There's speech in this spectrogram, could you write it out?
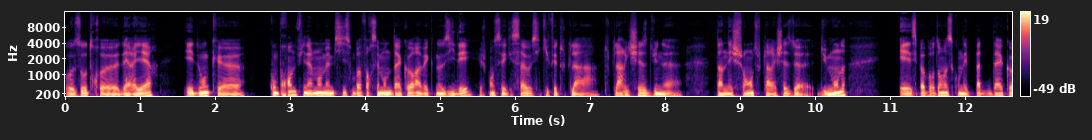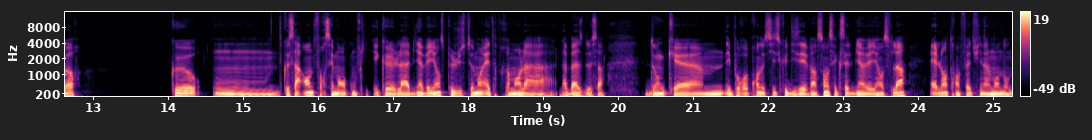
aux autres euh, derrière et donc euh, comprendre finalement, même s'ils ne sont pas forcément d'accord avec nos idées. Et je pense que c'est ça aussi qui fait toute la, toute la richesse d'une, d'un échange, toute la richesse du monde. Et c'est pas pourtant parce qu'on n'est pas d'accord que, on, que ça entre forcément en conflit et que la bienveillance peut justement être vraiment la, la base de ça. Donc, euh, et pour reprendre aussi ce que disait Vincent, c'est que cette bienveillance-là, elle entre en fait finalement dans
